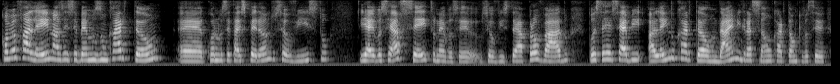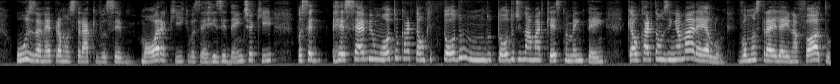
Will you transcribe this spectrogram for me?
Como eu falei, nós recebemos um cartão é, quando você está esperando o seu visto e aí você é aceito, né? Você, o seu visto é aprovado. Você recebe, além do cartão da imigração, o cartão que você usa, né, para mostrar que você mora aqui, que você é residente aqui, você recebe um outro cartão que todo mundo, todo dinamarquês também tem, que é o cartãozinho amarelo. Vou mostrar ele aí na foto.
